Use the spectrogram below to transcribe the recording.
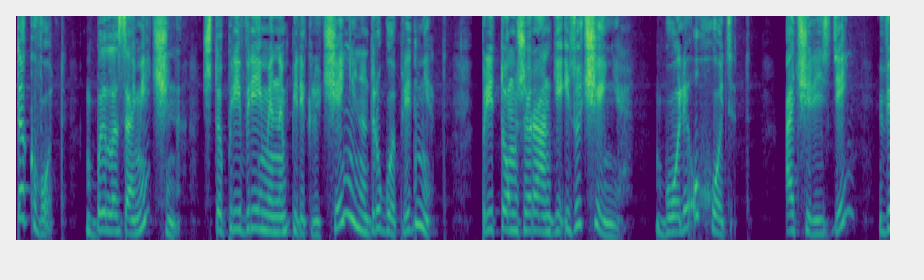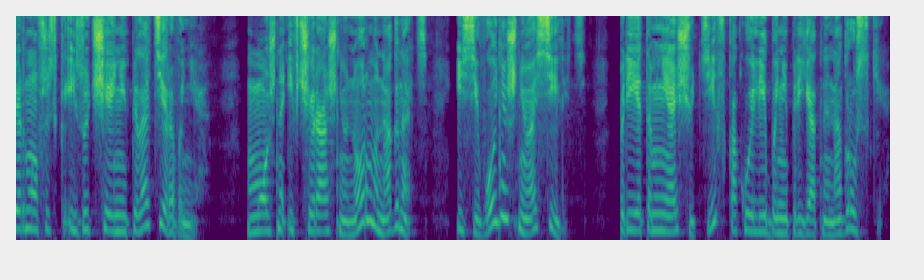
Так вот, было замечено, что при временном переключении на другой предмет, при том же ранге изучения, боли уходят, а через день, вернувшись к изучению пилотирования, можно и вчерашнюю норму нагнать, и сегодняшнюю осилить, при этом не ощутив какой-либо неприятной нагрузки.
